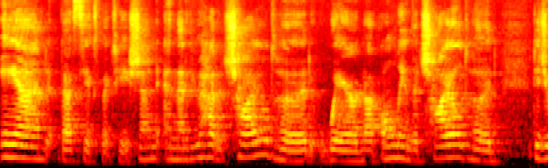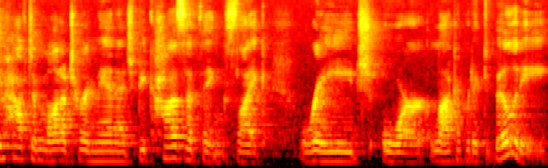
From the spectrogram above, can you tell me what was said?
And that's the expectation. And then if you had a childhood where not only in the childhood did you have to monitor and manage because of things like rage or lack of predictability.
